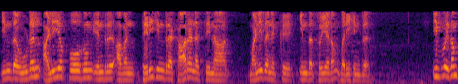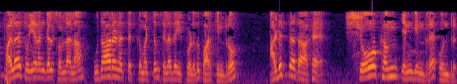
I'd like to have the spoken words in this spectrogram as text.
இந்த உடல் அழியப் போகும் என்று அவன் தெரிகின்ற காரணத்தினால் மனிதனுக்கு இந்த துயரம் வருகின்றது. இவ்விதம் பல துயரங்கள் சொல்லலாம். உதாரணத்திற்கு மட்டும் சிலதை இப்பொழுது பார்க்கின்றோம். அடுத்ததாக சோகம் என்கின்ற ஒன்று.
